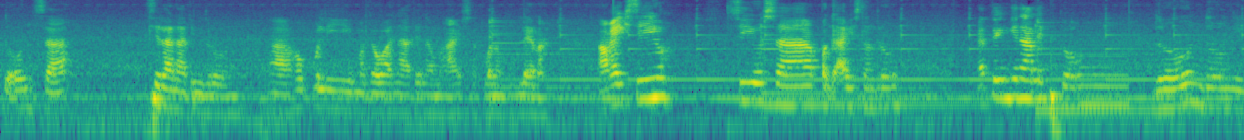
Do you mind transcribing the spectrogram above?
doon sa sira nating drone. Ah, hopefully, magawa natin ng maayos at walang problema. Okay, see you! See you sa pag-ayos ng drone. Ito yung ginamit kong drone, drone ni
